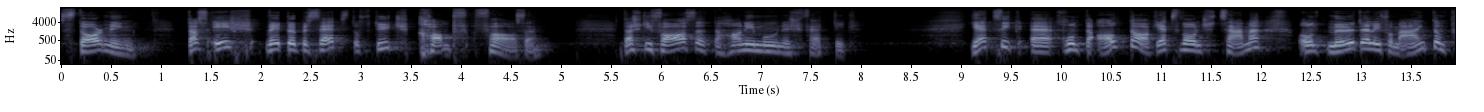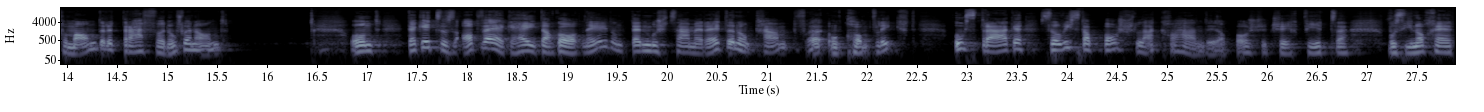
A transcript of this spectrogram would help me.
Storming. Das ist, wird übersetzt auf Deutsch Kampfphase. Das ist die Phase, der Honeymoon ist fertig. Jetzt äh, kommt der Alltag, jetzt wohnst du zusammen und die Mödel vom einen und vom anderen treffen aufeinander. Und dann gibt es ein Abwägen, hey, das geht nicht. Und dann musst du zusammen reden und kämpfen und Konflikt austragen, so wie es die Apostel auch haben, in Apostelgeschichte 14, wo sie nachher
